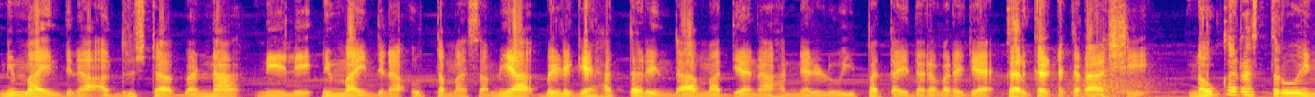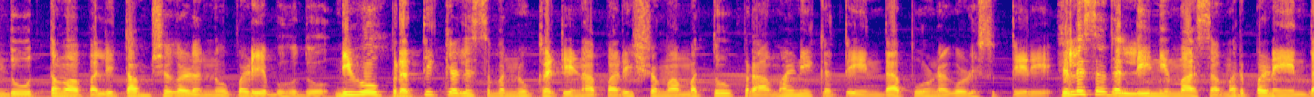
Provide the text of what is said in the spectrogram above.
ನಿಮ್ಮ ಇಂದಿನ ಅದೃಷ್ಟ ಬಣ್ಣ ನೀಲಿ. ನಿಮ್ಮ ಇಂದಿನ ಉತ್ತಮ ಸಮಯ ಬೆಳಿಗ್ಗೆ ಹತ್ತರಿಂದ ಮಧ್ಯಾಹ್ನ ಹನ್ನೆರಡು ಇಪ್ಪತ್ತೈದರವರೆಗೆ. ಕರ್ಕಟಕ ರಾಶಿ. ನೌಕರಸ್ಥರು ಇಂದು ಉತ್ತಮ ಫಲಿತಾಂಶಗಳನ್ನು ಪಡೆಯಬಹುದು. ನೀವು ಪ್ರತಿ ಕೆಲಸವನ್ನು ಕಠಿಣ ಪರಿಶ್ರಮ ಮತ್ತು ಪ್ರಾಮಾಣಿಕತೆಯಿಂದ ಪೂರ್ಣಗೊಳಿಸುತ್ತೀರಿ. ಕೆಲಸದಲ್ಲಿ ನಿಮ್ಮ ಸಮರ್ಪಣೆಯಿಂದ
